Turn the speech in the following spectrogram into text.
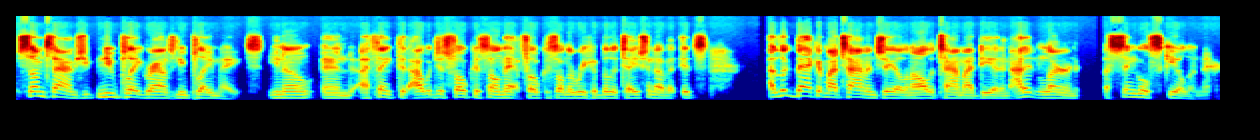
sometimes you, new playgrounds, new playmates, you know, and I think that I would just focus on that, focus on the rehabilitation of it. It's, I look back at my time in jail and all the time I did, and I didn't learn a single skill in there,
